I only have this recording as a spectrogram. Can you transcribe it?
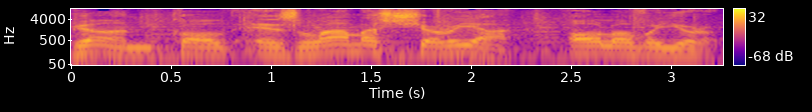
gun called Islamist Sharia all over Europe.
